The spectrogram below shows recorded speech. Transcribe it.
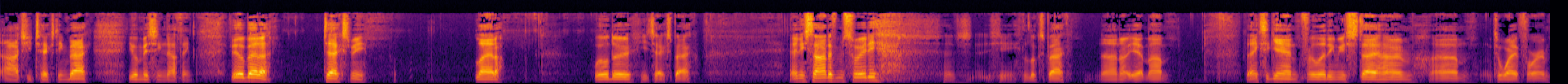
Archie texting back, you're missing nothing. Feel better. Text me. Later. Will do. He texts back. Any sign of him, sweetie? He looks back. No, not yet, Mum. Thanks again for letting me stay home um, to wait for him.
